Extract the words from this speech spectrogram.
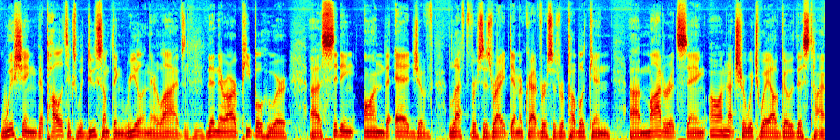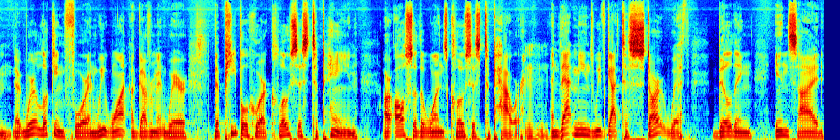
wishing that politics would do something real in their lives mm-hmm. than there are people who are uh, sitting on the edge of left versus right, Democrat versus Republican, uh, moderates saying, "Oh, I'm not sure which way I'll go this time." That we're looking for, and we want a government where the people who are closest to pain are also the ones closest to power. Mm-hmm. And that means we've got to start with building inside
